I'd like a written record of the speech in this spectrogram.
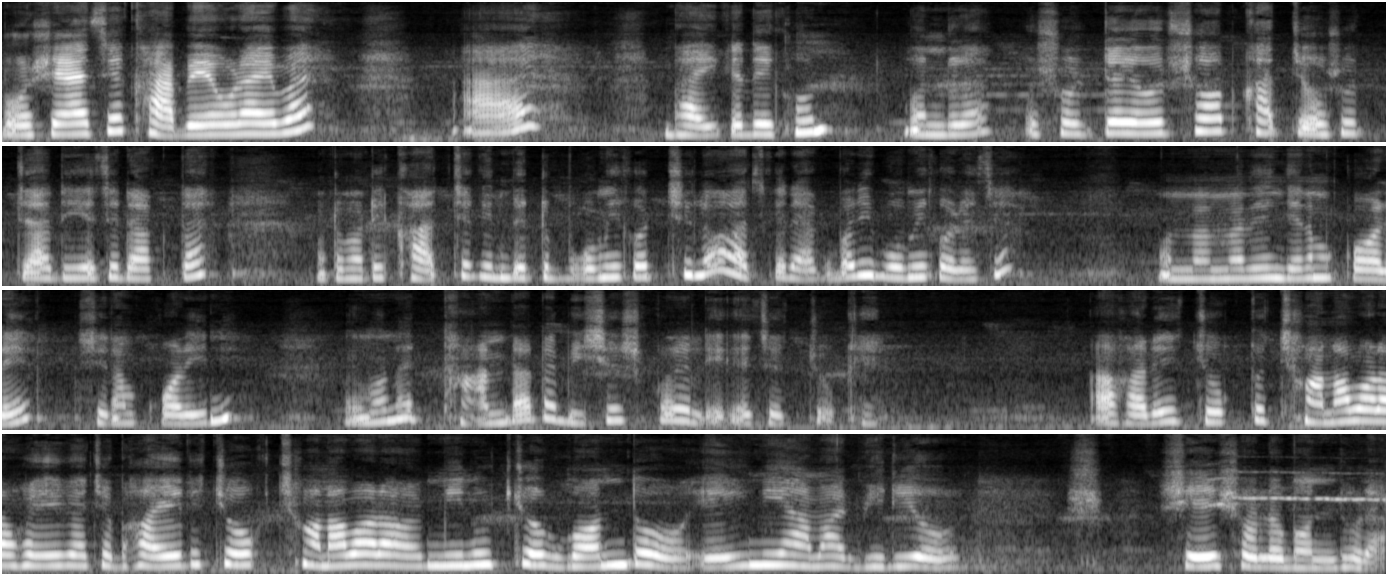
বসে আছে, খাবে ওরা এবার। আর ভাইকে দেখুন, বন্ধুরা ওষুধটা ওর সব খাচ্ছে, ওষুধ যা দিয়েছে ডাক্তার। মোটামুটি খাচ্ছে, কিন্তু একটু বমি করছিল। আজকের একবারই বমি করেছে। অন্যান্য দিন যেরকম করে সেরকম করেনি। ওই মনে হয় ঠান্ডাটা বিশেষ করে লেগেছে চোখে। আহারে, চোখ তো ছানা বড়া হয়ে গেছে। ভাইয়ের চোখ ছানা বড়া মিনুর চোখ বন্ধ। এই নিয়ে আমার ভিডিও শেষ হলো বন্ধুরা।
